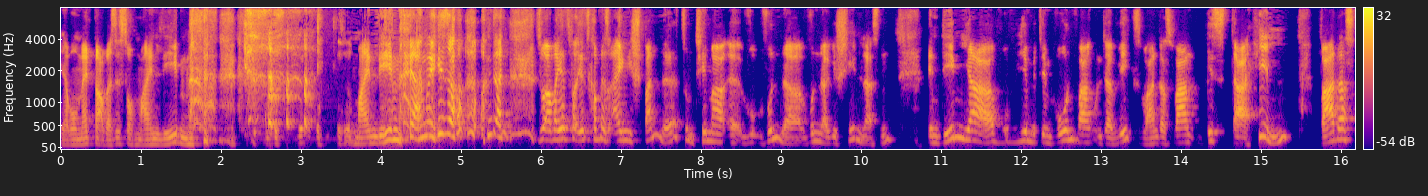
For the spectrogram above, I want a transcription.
ja, Moment mal, aber es ist doch mein Leben. das ist mein Leben irgendwie so. Und dann, so, aber jetzt, jetzt kommt das eigentlich Spannende zum Thema äh, Wunder, Wunder geschehen lassen. In dem Jahr, wo wir mit dem Wohnwagen unterwegs waren, das waren bis dahin, war das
